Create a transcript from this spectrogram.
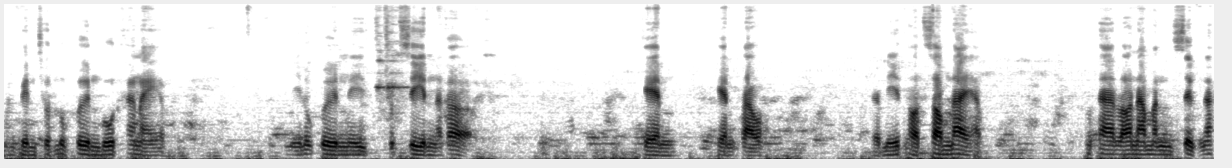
มันเป็นชุดลูกปืนบูทข้างในครับ มีลูกปืนมีชุดซีนแล้วก็ แกนแกนเกลาแบบนี้ถอดซ่อมได้ครับ ถ้าล้อนำมันสึกนะ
